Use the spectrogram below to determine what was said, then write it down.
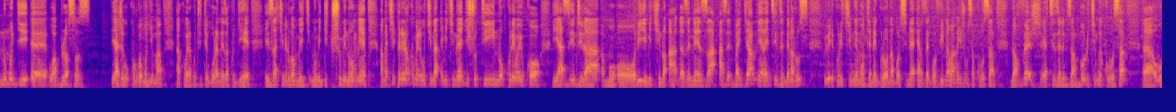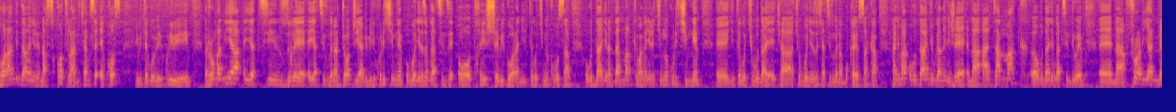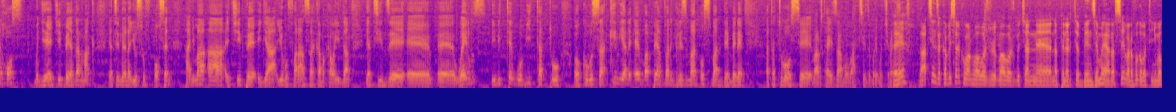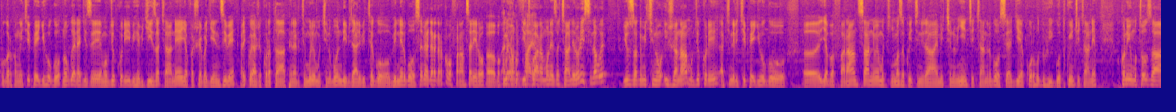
n'umujyi eh, wa borosozi yaje gukurwamo nyuma ah, kubera kutitegura neza ku gihe izakinirwa mu mi- mu mijyi cumi n'umwe. Amakipe rero akomeje gukina imikino ya gishuti no kureba yuko yazinjira muri iyi mikino. Ahagaze neza azerbaijan yarayitsinze belarus bibiri kuri kimwe montenegro na bosnia herzegovina banganyije ubusa ku busa. Norvege yatsinze luxembourg kimwe ku busa. Ah, ubuhorandi bwanganyije na scotland cyangwa se ecosse ibitego bibiri kuri bibiri. Romania yatsinzwe na georgia bibiri kuri kimwe. Ubwongereza bwatsinze autriche bigoranye igitego kimwe ku busa. Ubudage na denmark banganyije kimwe kuri kimwe Eh, igitego cy'ubwongereza cyatsinzwe na bukayo saka. Hanyuma ubudage bwanganyije na ah, denmark Eh, ubudage bwatsindiwe eh, na florian nehos mu gihe ikipe ya denmark yatsindiwe na yusuf porsen hanyuma ikipe y'ubufaransa kama kawayida yatsinze eh, eh, wales. Ibitego bitatu ku busa kilian mbappe antoine griezmann usman dembele batatu bose ba rutahizamu batsinze muri mukino Eh, w'inshuti batsinze kabisa ariko abantu babajwe- cyane na penaliti ya benzema yarase. Baravuga bati nyuma yo kugaruka mu ikipe y'igihugu nubwo yari yagize mu by'ukuri ibihe byiza cyane yafashije bagenzi be ariko yaje kurata penaliti muri uyu mukino. Ubundi byari ibitego bine rwose. Biragaragara ko abafaransa rero uh, bakomeje kubyitwaramo neza cyane. Loris nawe yuzuzaga imikino ijana mu by'ukuri akinira ikipe y'igihugu uh, y'abafaransa. Niwe mukinnyi umaze kuyikinira imikino myinshi cyane rwose yagiye akuraho uduhigo twinshi cyane. Kuko n'uyu mutoza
